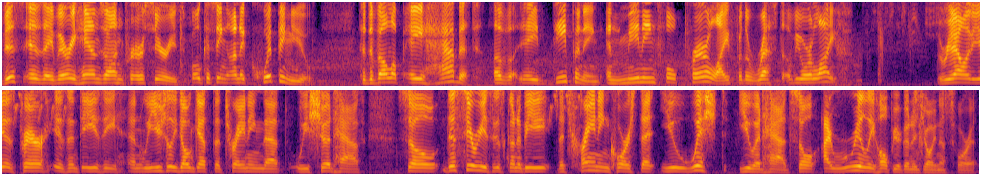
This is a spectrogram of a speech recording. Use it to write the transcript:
This is a very hands-on prayer series focusing on equipping you to develop a habit of a deepening and meaningful prayer life for the rest of your life. The reality is prayer isn't easy and we usually don't get the training that we should have. So, this series is going to be the training course that you wished you had had. So, I really hope you're going to join us for it.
